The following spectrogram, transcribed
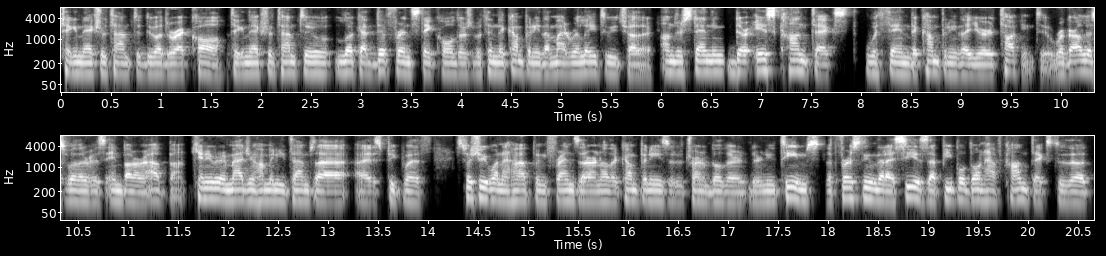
taking the extra time to do a direct call, taking the extra time to look at different stakeholders within the company that might relate to each other, understanding there is context within the company that you're talking to, regardless whether it's inbound or outbound. Can't even imagine how many times I, I speak with, especially when I'm helping friends that are in other companies that are trying to build their, their new teams. The first thing that I see is that people don't have context to the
